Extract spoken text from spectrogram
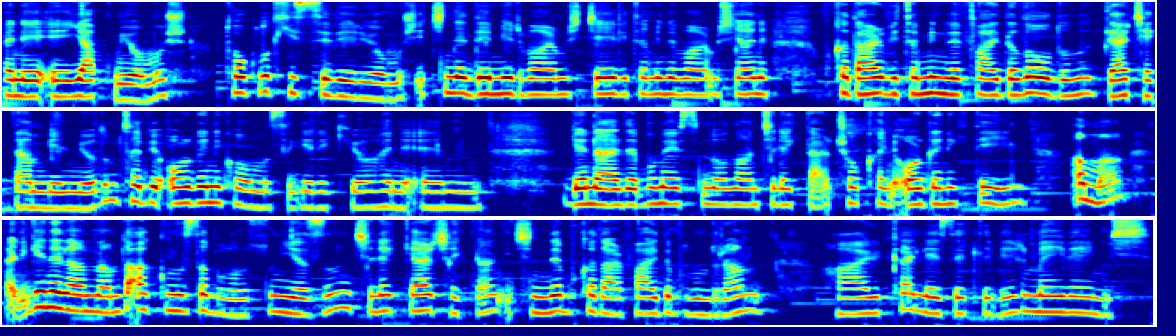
hani e, yapmıyormuş. Tokluk hissi veriyormuş. İçinde demir varmış, C vitamini varmış. Yani bu kadar vitamin ve faydalı olduğunu gerçekten bilmiyordum. Tabii organik olması gerekiyor. Hani em, genelde bu mevsimde olan çilekler çok hani organik değil ama hani genel anlamda aklınızda bulunsun yazın çilek gerçekten içinde bu kadar fayda bulunduran harika lezzetli bir meyveymiş.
